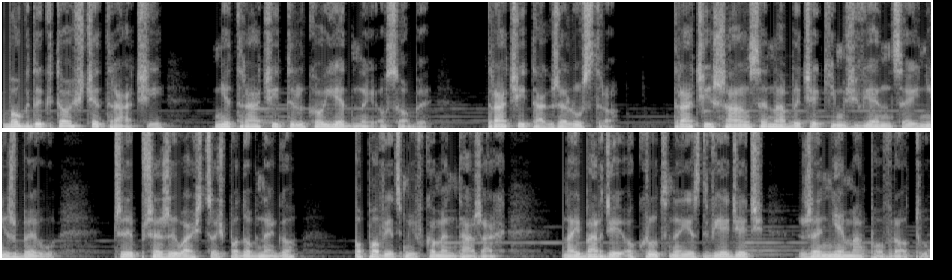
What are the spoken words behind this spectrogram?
Bo gdy ktoś cię traci, nie traci tylko jednej osoby. Traci także lustro. Traci szansę na bycie kimś więcej niż był. Czy przeżyłaś coś podobnego? Opowiedz mi w komentarzach. Najbardziej okrutne jest wiedzieć, że nie ma powrotu.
